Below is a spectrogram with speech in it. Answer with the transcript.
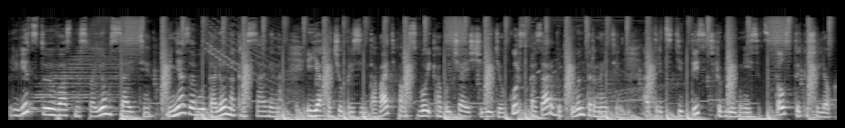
Приветствую вас на своем сайте. Меня зовут Алена Красавина, и я хочу презентовать вам свой обучающий видеокурс по заработку в интернете от 30 тысяч рублей в месяц «Толстый кошелек».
